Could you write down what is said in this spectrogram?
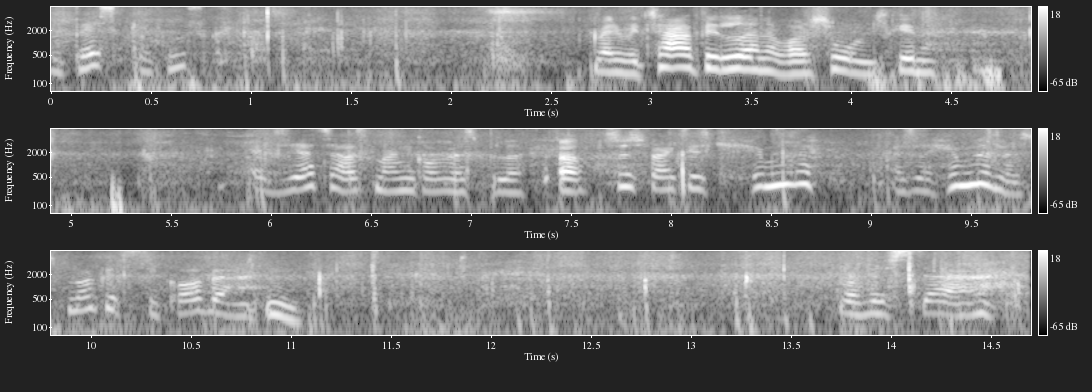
vi bedst kan huske. Men vi tager billederne, hvor solen skinner. Altså, jeg tager også mange gråværsbilleder. Ja. Jeg synes faktisk, himle, altså himlen er smukkest i gråvejr. Mm. Hvor hvis der er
